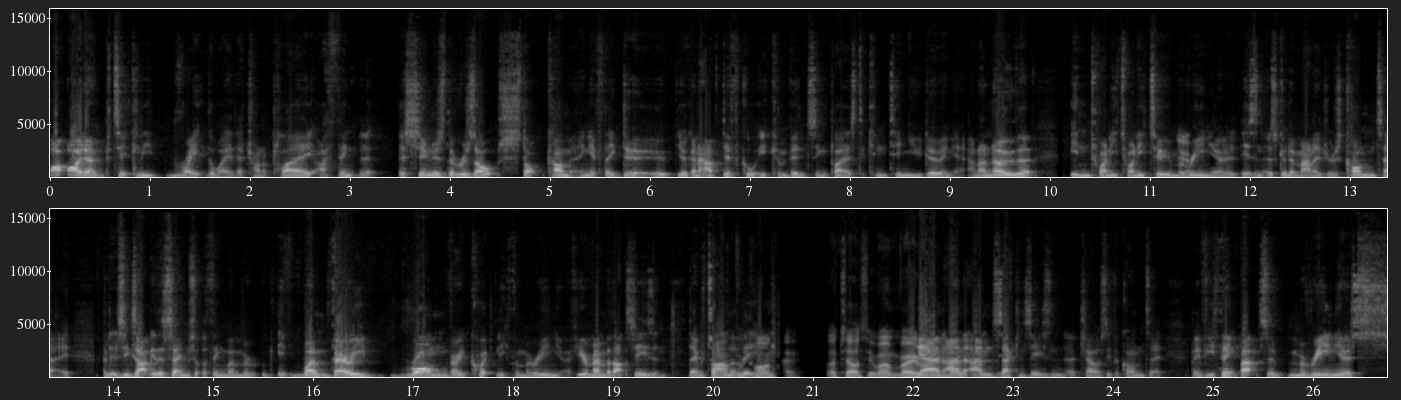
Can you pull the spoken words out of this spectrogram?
I, I don't particularly rate the way they're trying to play. I think that as soon as the results stop coming if they do you're going to have difficulty convincing players to continue doing it. And i know that in 2022 Yeah. Mourinho isn't as good a manager as Conte. But it's exactly the same sort of thing when Mou- it went very wrong very quickly for Mourinho. If you remember that season they were top and of the league. Conte, at Chelsea went very yeah, wrong and, and, and second season at Chelsea for Conte. But if you think back to Mourinho's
